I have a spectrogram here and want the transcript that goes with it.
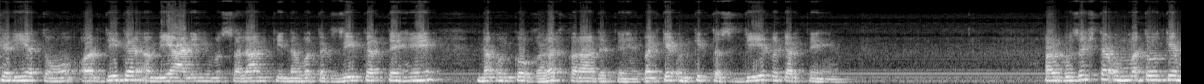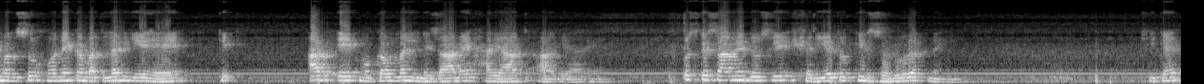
شریعتوں اور دیگر انبیاء علیہ السلام کی نہ وہ تقزیب کرتے ہیں، نہ ان کو غلط قرار دیتے ہیں، بلکہ ان کی تصدیق کرتے ہیں۔ اور گزشتہ امتوں کے منسوخ ہونے کا مطلب یہ ہے کہ اب ایک مکمل نظام حیات آ گیا ہے۔ اس کے سامنے دوسری شریعتوں کی ضرورت نہیں۔ ٹھیک ہے؟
